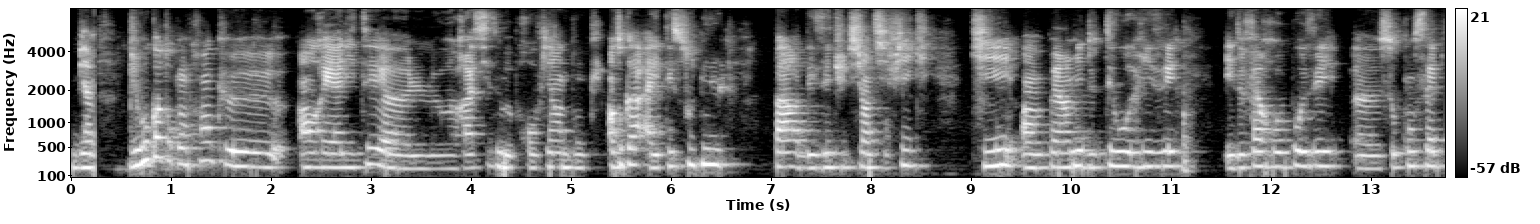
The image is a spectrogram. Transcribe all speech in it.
Du coup, quand on comprend que en réalité euh, le racisme provient donc, en tout cas, a été soutenu par des études scientifiques qui ont permis de théoriser et de faire reposer euh, ce concept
